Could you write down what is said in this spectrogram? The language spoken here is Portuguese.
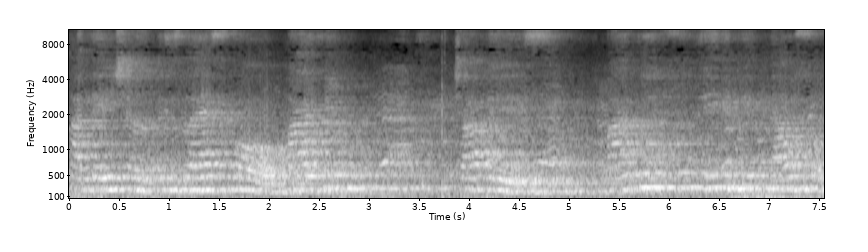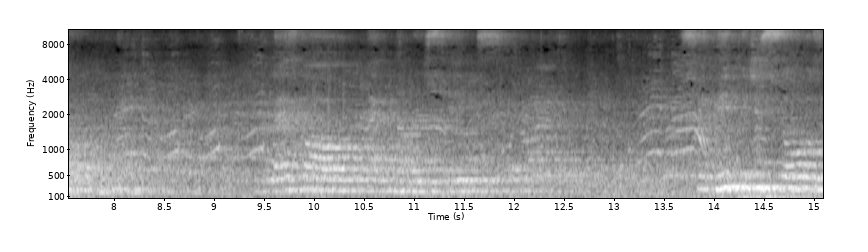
Attention, this is last call. Marvin Chavez. Marcos Felipe Nelson. Last call, at number six. Felipe de Souza,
